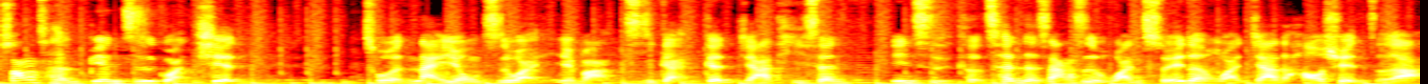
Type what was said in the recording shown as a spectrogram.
双层编织管线，除了耐用之外，也把质感更加提升，因此可称得上是玩水冷玩家的好选择啊！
